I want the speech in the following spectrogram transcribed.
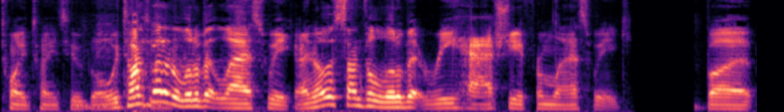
2022 goal. We talked about it a little bit last week. I know this sounds a little bit rehashy from last week, but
